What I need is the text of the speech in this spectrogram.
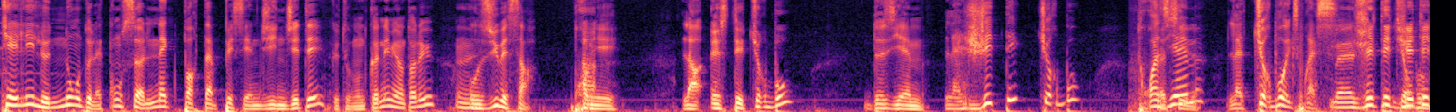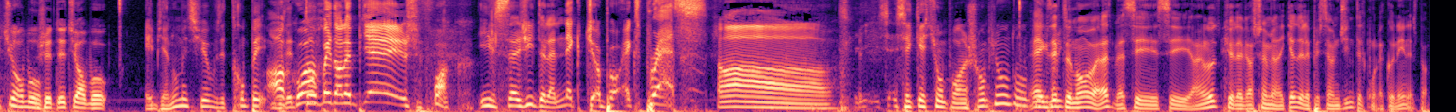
Quel est le nom de la console NEC portable PC Engine GT, que tout le monde connaît bien entendu, Ouais. aux USA Premier, la ST Turbo. Deuxième, la GT Turbo. Troisième, Facile. la Turbo Express. Bah, GT Turbo. GT Turbo. J'étais turbo. Eh bien non, messieurs, vous êtes trompés. Ah, vous êtes quoi tombés dans le piège. Fuck. Il s'agit de la NEC Turbo Express. Ah. C'est question pour un champion, ton. ton Exactement, voilà, bah, c'est c'est rien d'autre que la version américaine de la PC Engine telle qu'on la connaît, n'est-ce pas?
